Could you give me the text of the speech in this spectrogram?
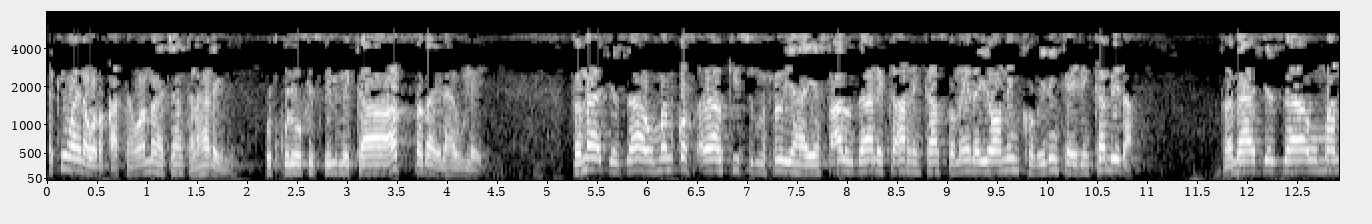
laakiin waa ina wada qaataan waa manhajaan kala hadhayni udkhuluu fi silmi kaafa baa ilahay u leeyahy famaa jazaau man qof abaalkiisu muxuu yahay yafcalu daalika arrinkaas samaynaya oo minkum idinka idinka mid a famaa jazaau man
